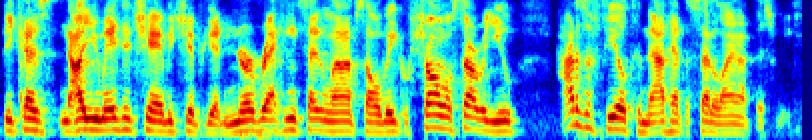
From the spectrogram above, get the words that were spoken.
because now you made the championship. You had nerve wracking setting lineups all week. Sean, we'll start with you. How does it feel to not have to set a lineup this week?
